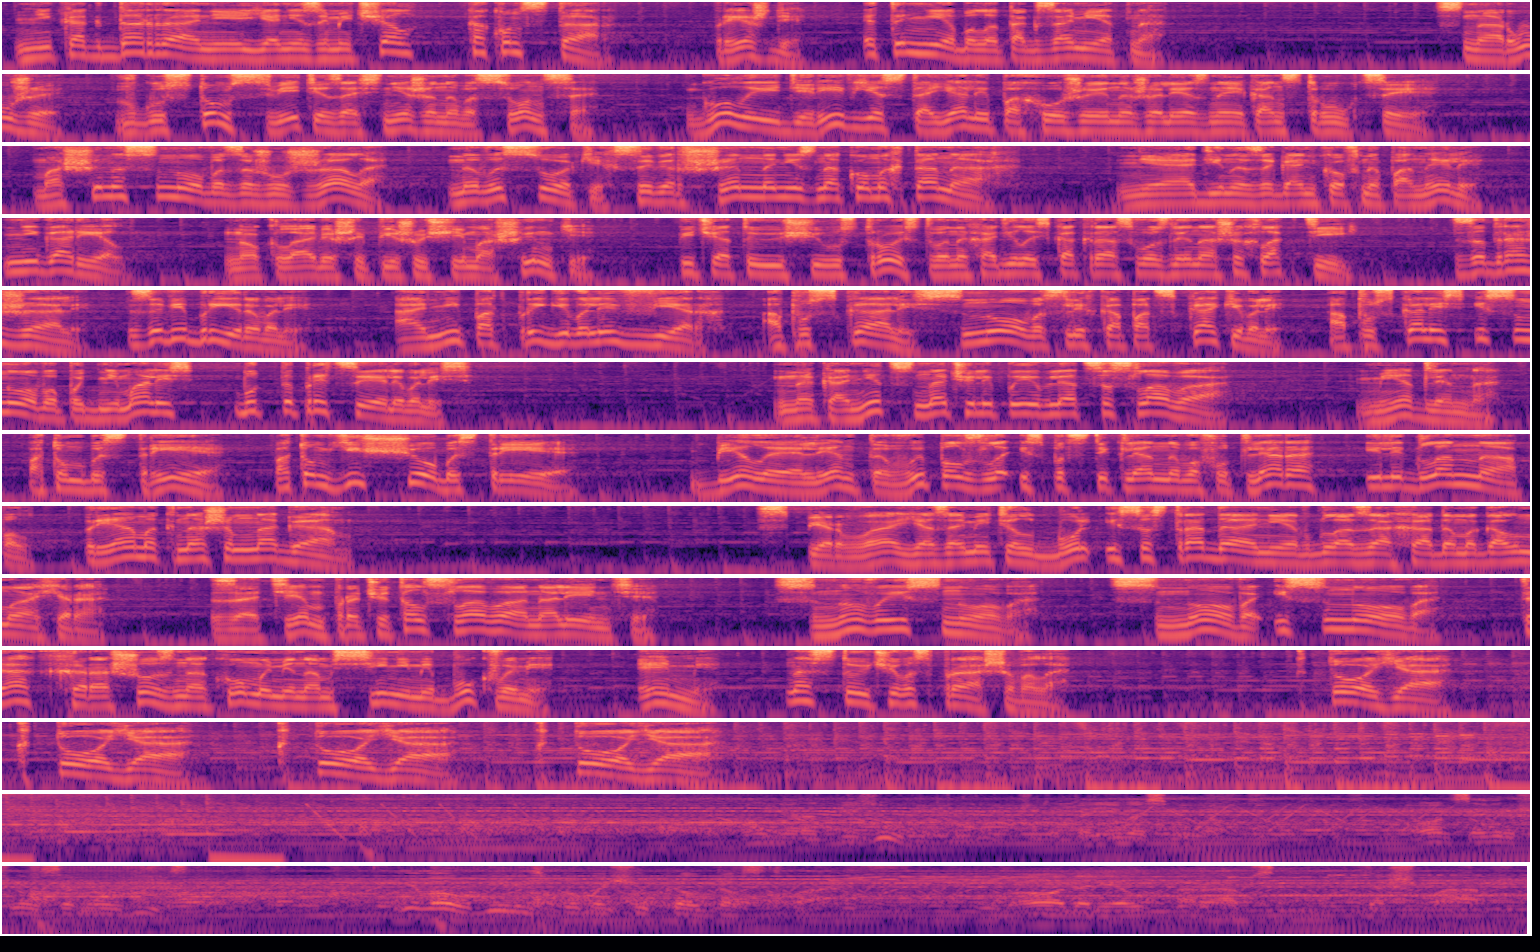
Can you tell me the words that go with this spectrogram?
Никогда ранее я не замечал, как он стар. Прежде это не было так заметно. Снаружи, в густом свете заснеженного солнца, голые деревья стояли похожие на железные конструкции. Машина снова зажужжала на высоких, совершенно незнакомых тонах. Ни один из огоньков на панели не горел, но клавиши пишущей машинки, печатающее устройство находилось как раз возле наших локтей, задрожали, завибрировали – они подпрыгивали вверх, опускались, снова слегка подскакивали, опускались и снова поднимались, будто прицеливались. Наконец начали появляться слова. Медленно, потом быстрее, потом еще быстрее. Белая лента выползла из-под стеклянного футляра и легла на пол, прямо к нашим ногам. Сперва я заметил боль и сострадание в глазах Адама Галмахера – Затем прочитал слова на ленте. Снова и снова, снова и снова, так хорошо знакомыми нам синими буквами, Эмми настойчиво спрашивала. «Кто я? Кто я? Кто я? Кто я?» совершил самоубийство. Его убили с помощью колдовства. Его одолел арабский кошмар.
